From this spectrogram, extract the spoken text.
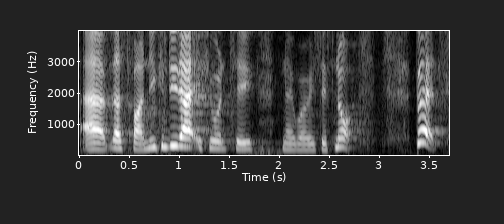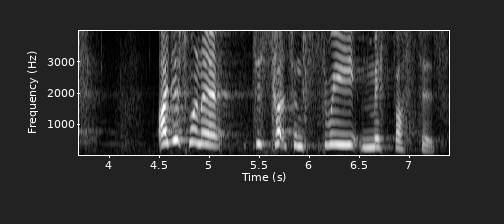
Uh, that's fine. You can do that if you want to. No worries if not. But I just want to just touch on three mythbusters,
